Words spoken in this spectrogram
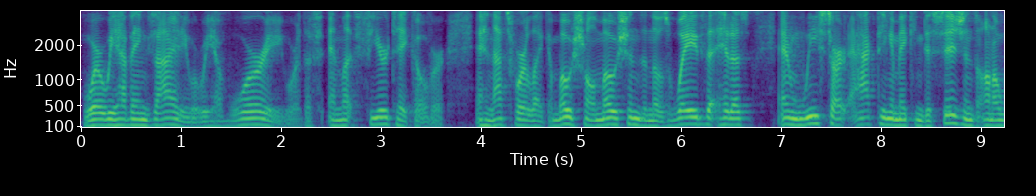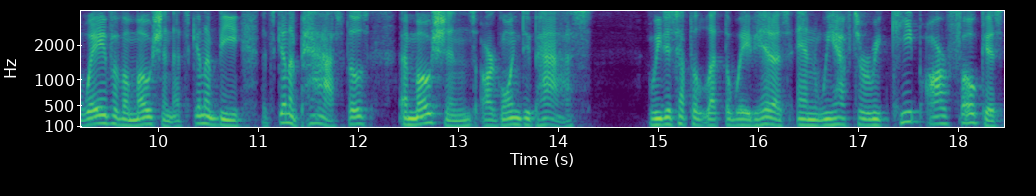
where we have anxiety, where we have worry, where the, and let fear take over. And that's where like emotional emotions and those waves that hit us and we start acting and making decisions on a wave of emotion that's going to be, that's going to pass. Those emotions are going to pass. We just have to let the wave hit us and we have to re- keep our focus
